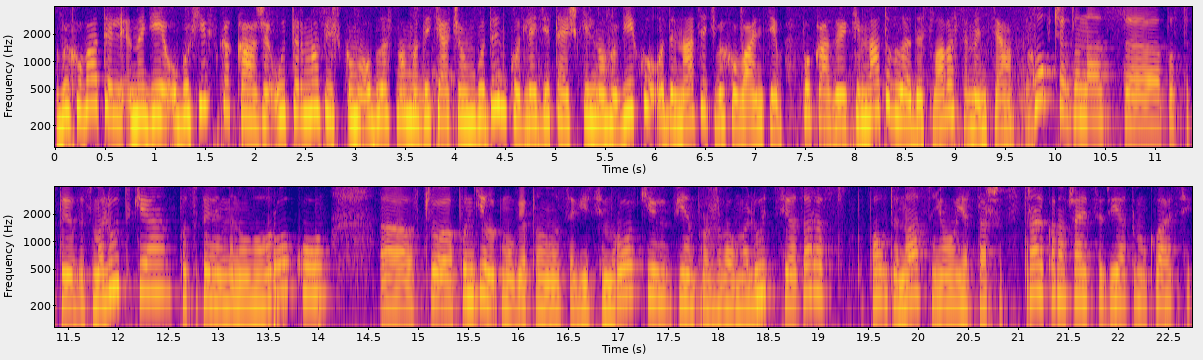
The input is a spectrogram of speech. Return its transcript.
Вихователь Надія Обухівська каже, у Тернопільському обласному дитячому будинку для дітей шкільного віку 11 вихованців. Показує кімнату Владислава Семенця. Хлопчик до нас е, поступив з малютки, поступив він минулого року. Е, В понеділок йому виповнилося 8 років. Він проживав в малютці, а зараз попав до нас. У нього є старша сестра, яка навчається в 9 класі.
